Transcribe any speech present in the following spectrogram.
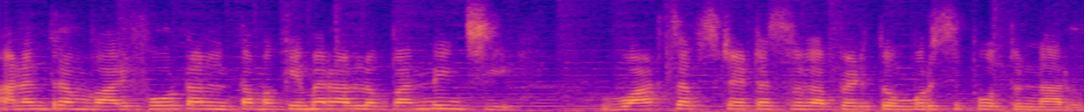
అనంతరం వారి ఫోటోలను తమ కెమెరాల్లో బంధించి వాట్సాప్ స్టేటస్లుగా పెడుతూ మురిసిపోతున్నారు.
